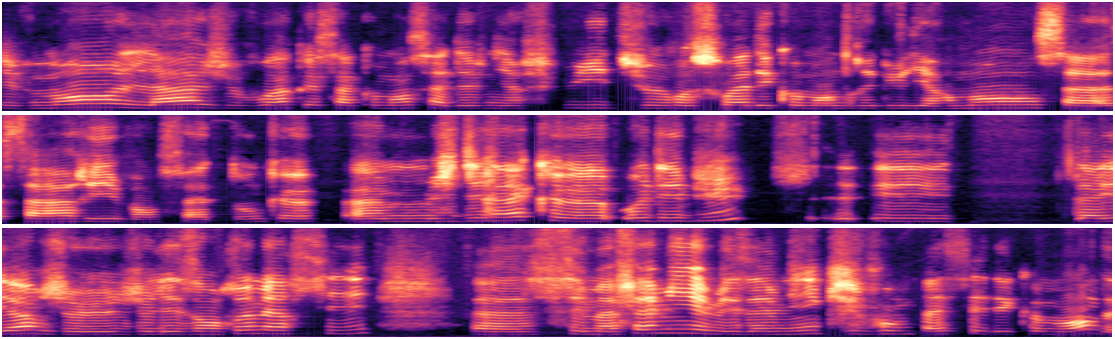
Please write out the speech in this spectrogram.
effectivement, là, je vois que ça commence à devenir fluide. Je reçois des commandes régulièrement. Ça, ça arrive, en fait. Donc, euh, euh, je dirais qu'au début, et D'ailleurs, je, les en remercie. Euh, c'est ma famille et mes amis qui vont me passer des commandes.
